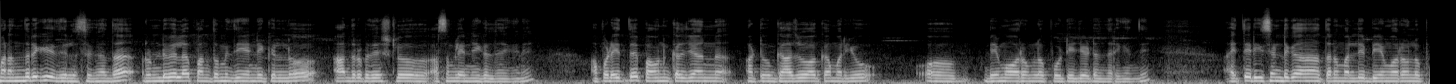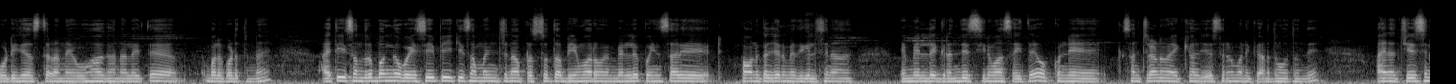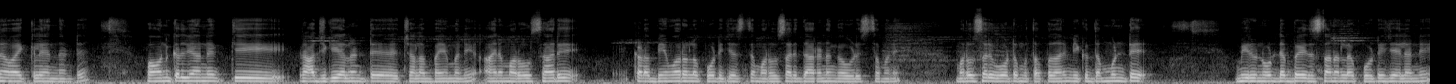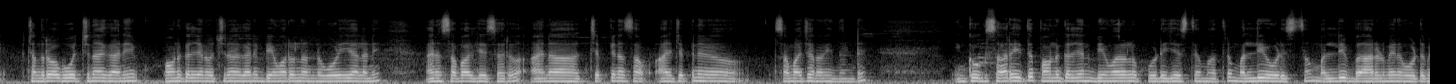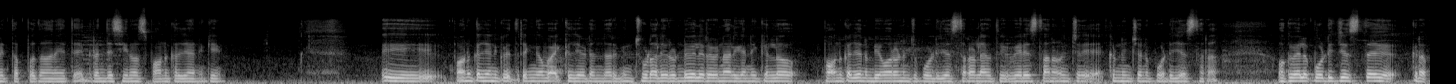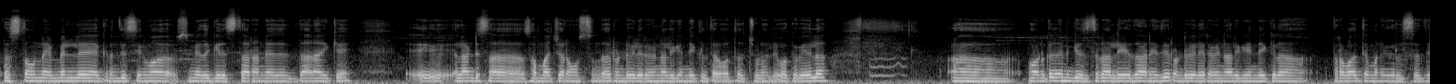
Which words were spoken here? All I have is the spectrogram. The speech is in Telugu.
మనందరికీ తెలుసు కదా రెండు వేల పంతొమ్మిది ఎన్నికల్లో ఆంధ్రప్రదేశ్లో అసెంబ్లీ ఎన్నికలు జరిగినాయి. అప్పుడైతే పవన్ కళ్యాణ్ అటు గాజువాక మరియు భీమవరంలో పోటీ చేయడం జరిగింది. అయితే రీసెంట్గా తను మళ్ళీ భీమవరంలో పోటీ చేస్తాడనే ఊహాగానాలు అయితే బలపడుతున్నాయి. అయితే ఈ సందర్భంగా వైసీపీకి సంబంధించిన ప్రస్తుత భీమవరం ఎమ్మెల్యే పోయినసారి పవన్ కళ్యాణ్ మీద గెలిచిన ఎమ్మెల్యే గ్రంథి శ్రీనివాస్ అయితే కొన్ని సంచలన వ్యాఖ్యలు చేస్తారని మనకి అర్థమవుతుంది. ఆయన చేసిన వ్యాఖ్యలు ఏంటంటే పవన్ కళ్యాణ్కి రాజకీయాలంటే చాలా భయం అని ఆయన మరోసారి ఇక్కడ భీమవరంలో పోటీ చేస్తే మరోసారి దారుణంగా ఓడిస్తామని మరోసారి ఓటమి తప్పదని మీకు దమ్ముంటే మీరు నూట డెబ్బై ఐదు స్థానాల్లో పోటీ చేయాలని చంద్రబాబు వచ్చినా కానీ పవన్ కళ్యాణ్ వచ్చినా కానీ భీమవరంలో నన్ను ఓడియాలని ఆయన సవాల్ చేశారు. ఆయన చెప్పిన స- ఆయన చెప్పిన సమాచారం ఏంటంటే ఇంకొకసారి అయితే పవన్ కళ్యాణ్ భీమవరంలో పోటీ చేస్తే మాత్రం మళ్ళీ ఓడిస్తాం మళ్ళీ దారుణమైన ఓటమి తప్పదు అని అయితే గ్రంథి శ్రీనివాస్ పవన్ కళ్యాణ్కి ఈ పవన్ కళ్యాణ్కి వ్యతిరేకంగా వ్యాఖ్యలు చేయడం జరిగింది. చూడాలి రెండు వేల ఇరవై నాలుగు ఎన్నికల్లో పవన్ కళ్యాణ్ భీమవరం నుంచి పోటీ చేస్తారా? లేకపోతే వేరే స్థానం నుంచి ఎక్కడి నుంచి పోటీ చేస్తారా? ఒకవేళ పోటీ చేస్తే ప్రస్తుతం ఉన్న ఎమ్మెల్యే గ్రంథి శ్రీనివాస్ మీద గెలుస్తారా దానికే ఎలాంటి స- సమాచారం వస్తుందో? రెండు వేల ఇరవై నాలుగు ఎన్నికల తర్వాత చూడాలి. ఒకవేళ పవన్ కళ్యాణ్ గెలుస్తారా లేదా అనేది రెండు వేల ఇరవై నాలుగు ఎన్నికల తర్వాతే మనకు తెలుస్తుంది.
